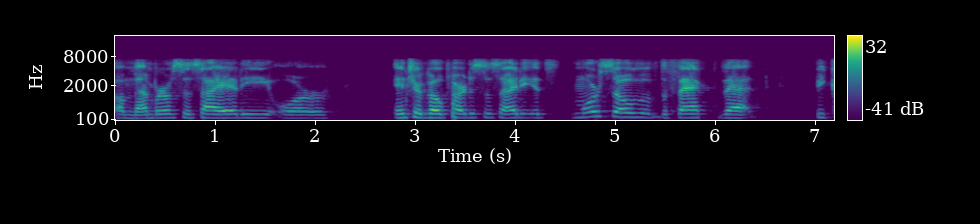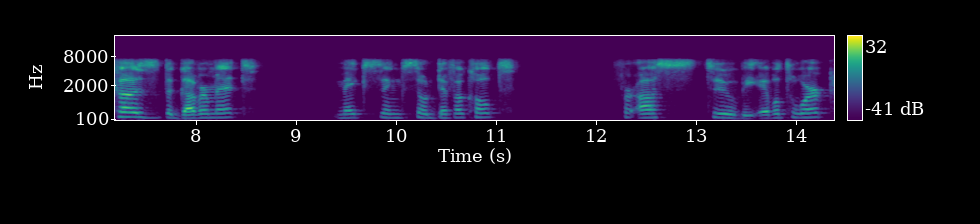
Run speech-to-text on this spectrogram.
a member of society or integral part of society. It's more so of the fact that because the government makes things so difficult for us to be able to work,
